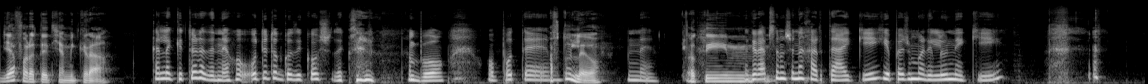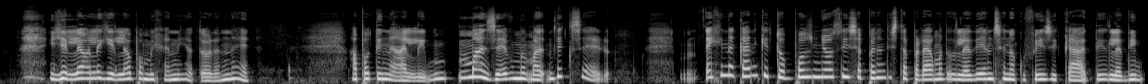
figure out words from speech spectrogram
διάφορα τέτοια μικρά. Καλά, και τώρα δεν έχω. Ούτε τον κωδικό σου δεν ξέρω να μπω. Οπότε. Αυτό λέω. Ναι. Ότι... Γράψτε μου σε ένα χαρτάκι και παίζουμε μαριλούν εκεί. γελάω, αλλά γελάω από μηχανία τώρα, ναι. Από την άλλη, μαζεύουμε, μα... δεν ξέρω. Έχει να κάνει και το πώς νιώθεις απέναντι στα πράγματα, δηλαδή αν σε ανακουφίζει κάτι, δηλαδή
